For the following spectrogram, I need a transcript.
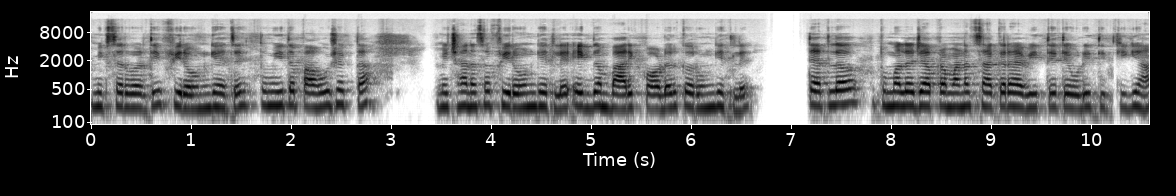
मिक्सरवरती फिरवून घ्यायचे. तुम्ही इथं पाहू शकता मी छान असं फिरवून घेतले एकदम बारीक पावडर करून घेतले. त्यातलं तुम्हाला ज्या प्रमाणात साखर हवी ते तेवढी तितकी घ्या.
